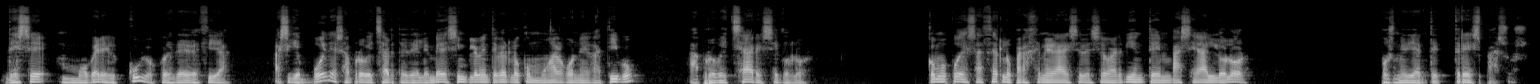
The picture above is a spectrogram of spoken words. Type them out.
de ese mover el culo que te decía. Así que puedes aprovecharte de él, en vez de simplemente verlo como algo negativo, aprovechar ese dolor. ¿Cómo puedes hacerlo para generar ese deseo ardiente en base al dolor? Pues mediante tres pasos.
